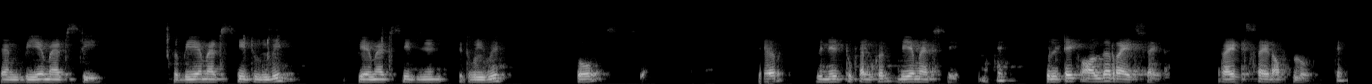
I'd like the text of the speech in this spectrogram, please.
then BM at C. So BM at C, it will be, BM at C, it will be, so here we need to calculate BM at C. Okay. We'll take all the right side right side of load. Okay,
